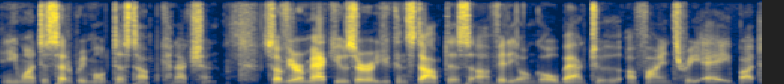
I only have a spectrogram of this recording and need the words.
and you want to set up remote desktop connection. So if you're a Mac user, you can stop this uh, video and go back to uh, Find 3A. But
